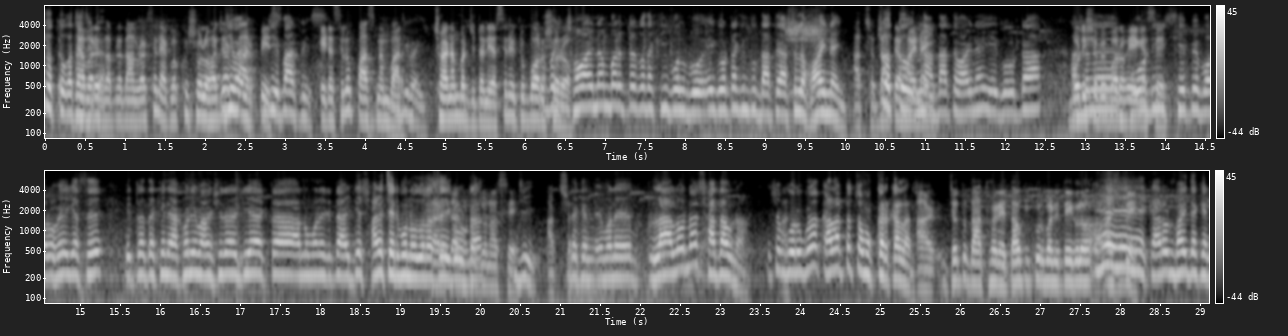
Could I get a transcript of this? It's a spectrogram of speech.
সত্য কথা এভারেজ আপনার দাম রাখছেন এক লক্ষ ষোলো হাজার পার পিস পার পিস এটা ছিল পাঁচ নাম্বার। ছয় নাম্বার যেটা নিয়ে আসছেন একটু বড় সড়ো ছয় নাম্বারটার কথা কি বলব? এই গরুটা কিন্তু দাঁতে আসলে হয় নাই। আচ্ছা দাঁতে হয় নাই। না দাঁতে হয় নাই। এই গরুটা বড় হয়ে গেছে। শেপে বড় হয়ে গেছে। এটা দেখেন এখনই মাংসের আইডিয়া একটা আনুমানিক একটা আইডিয়া সাড়ে চার মন ওজন আছে এই গরুটা। জি আচ্ছা। দেখেন মানে লালও না সাদাও না। এসব গরুগুলো কালারটা চমৎকার কালার। আর যেহেতু দাঁত হয় না তাও কি কুরবানিতে এগুলো হ্যাঁ আসবে? হ্যাঁ, হ্যাঁ, কারণ ভাই দেখেন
